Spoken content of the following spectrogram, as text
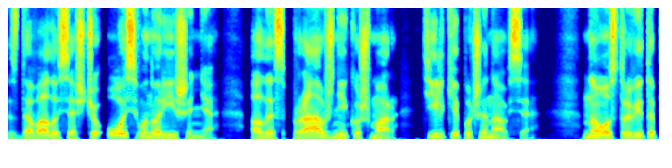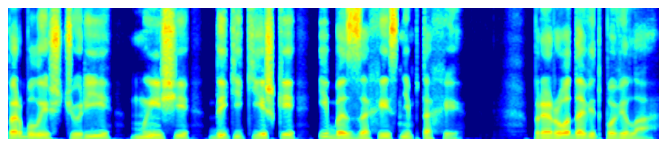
Здавалося, що ось воно рішення, але справжній кошмар тільки починався. На острові тепер були щурі, миші, дикі кішки і беззахисні птахи. Природа відповіла.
